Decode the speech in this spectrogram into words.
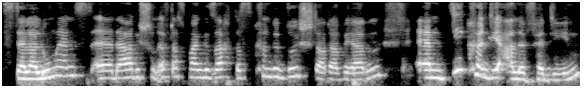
Stellar Lumens, äh, da habe ich schon öfters mal gesagt, das könnte Durchstarter werden. Ähm, die könnt ihr alle verdienen.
